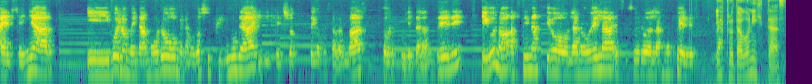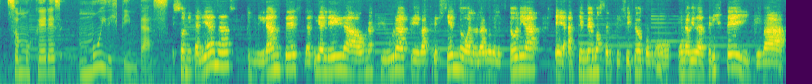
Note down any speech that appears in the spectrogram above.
a enseñar. Y bueno, me enamoró, me enamoró su figura y dije, yo tengo que saber más sobre Julieta Lanteri y bueno, así nació la novela El susurro de las mujeres. Las protagonistas son mujeres muy distintas. Son italianas, inmigrantes. La tía Alegra, una figura que va creciendo a lo largo de la historia, eh, a quien vemos en principio como una vida triste y que va,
